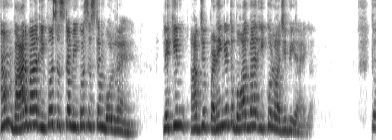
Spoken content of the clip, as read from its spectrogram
हम बार बार इकोसिस्टम इकोसिस्टम बोल रहे हैं, लेकिन आप जब पढ़ेंगे तो बहुत बार इकोलॉजी भी आएगा। तो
